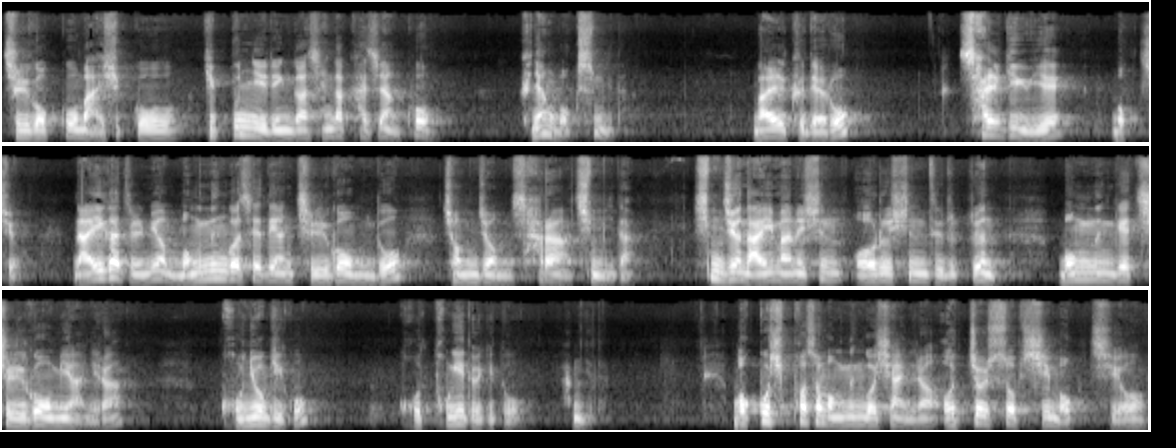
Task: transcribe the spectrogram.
즐겁고 맛있고 기쁜 일인가 생각하지 않고 그냥 먹습니다. 말 그대로 살기 위해 먹지요. 나이가 들면 먹는 것에 대한 즐거움도 점점 사라집니다. 심지어 나이 많으신 어르신들은 먹는 게 즐거움이 아니라 곤욕이고 고통이 되기도. 먹고 싶어서 먹는 것이 아니라 어쩔 수 없이 먹지요.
